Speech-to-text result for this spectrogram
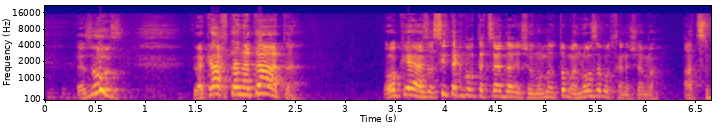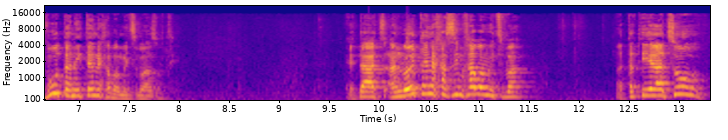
תזוז. לקחת, נתת. אוקיי, אז עשית כבר את הצעד הראשון. הוא אומר, טוב, אני לא עוזב אותך, נשמה. עצבות אני אתן לך במצווה הזאת. את העצ... אני לא אתן לך שמחה במצווה. אתה תהיה עצוב.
